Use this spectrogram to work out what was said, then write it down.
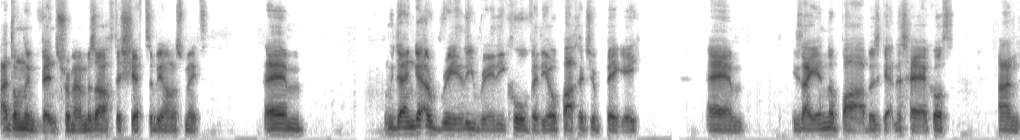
I don't think Vince remembers after shit, to be honest, mate. Um, we then get a really, really cool video package of Biggie. Um, he's like in the barber's getting his haircut, and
